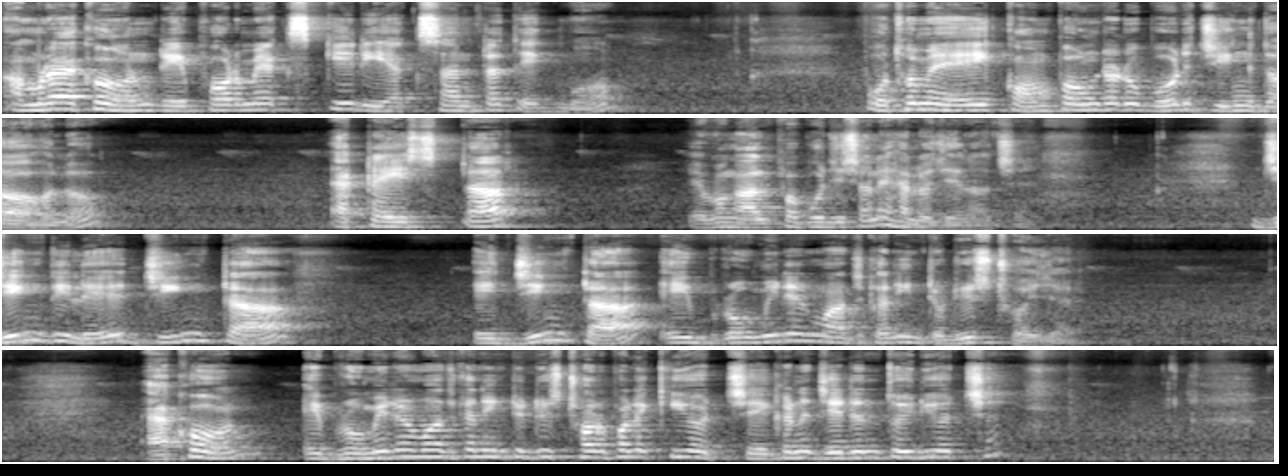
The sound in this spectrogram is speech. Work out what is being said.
আমরা এখন রেফরম্যাক্সকে রিয়াকশানটা দেখব। প্রথমে এই কম্পাউন্ডের উপর জিঙ্ক দেওয়া হলো। একটা স্টার এবং আলফা পজিশনে হ্যালোজেন আছে। জিঙ্ক দিলে জিঙ্কটা এই জিঙ্কটা এই ব্রোমিনের মাঝখানে ইন্ট্রোডিউসড হয়ে যায়। এখন এই ব্রোমিনের মাঝখানে ইন্ট্রোডিউসড হওয়ার ফলে কী হচ্ছে? এখানে জেডেন তৈরি হচ্ছে।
